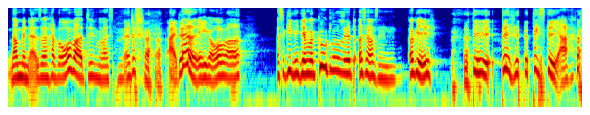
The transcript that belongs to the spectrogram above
Nå, men altså, har du overvejet det? Var sådan, er det? Nej, det havde jeg ikke overvejet. Og så gik jeg hjem og googlede lidt, og så var sådan, okay, det, det, det skal jeg. Det,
